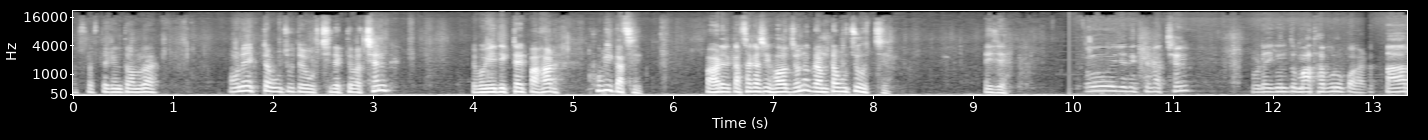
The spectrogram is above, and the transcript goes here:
আস্তে আস্তে কিন্তু আমরা অনেকটা উঁচুতে উঠছি দেখতে পাচ্ছেন? এবং এই দিকটায় পাহাড় খুবই কাছে। পাহাড়ের কাছাকাছি হওয়ার জন্য গ্রামটা উঁচু হচ্ছে। এই যে। ওই যে দেখতে পাচ্ছেন ওটাই কিন্তু মাথাপুরু পাহাড়। তার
